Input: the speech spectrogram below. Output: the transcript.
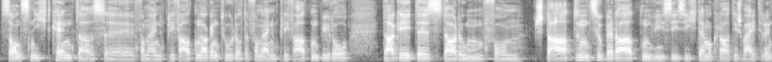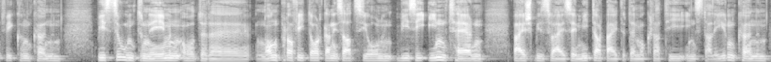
sonst nicht kennt als äh, von einer privaten Agentur oder von einem privaten Büro. Da geht es darum, von Staaten zu beraten, wie sie sich demokratisch weiterentwickeln können bis zu Unternehmen oder äh, Non-Profit-Organisationen, wie sie intern beispielsweise Mitarbeiterdemokratie installieren können.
